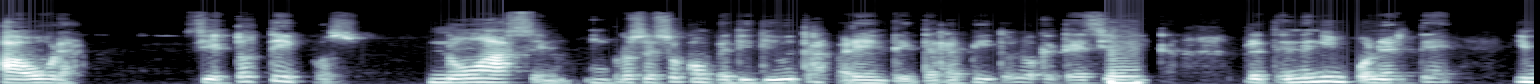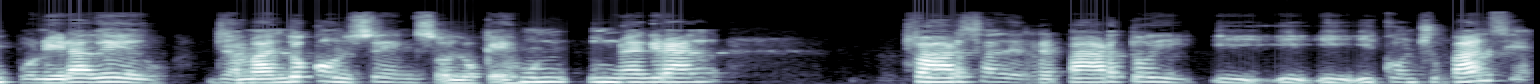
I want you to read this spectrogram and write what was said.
Ahora, si estos tipos no hacen un proceso competitivo y transparente, y te repito lo que te decía ahorita, pretenden imponerte, imponer a dedo, llamando consenso, lo que es una gran farsa de reparto y, y, y, con chupancia,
